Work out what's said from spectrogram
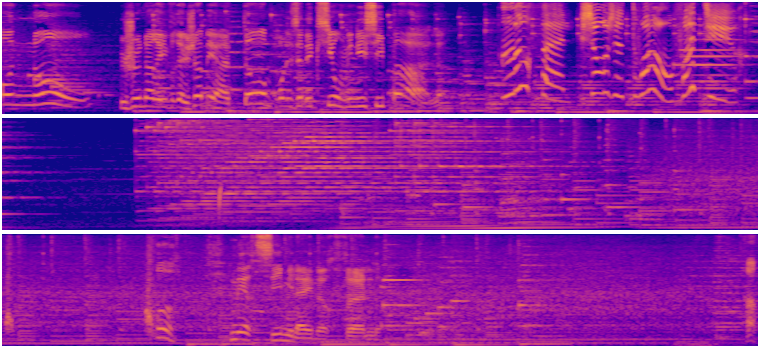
Oh non Je n'arriverai jamais à temps pour les élections municipales. Morphel, change-toi en voiture. Oh, merci Mila et Murphle.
